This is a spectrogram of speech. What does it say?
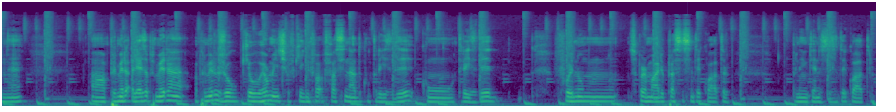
né? A primeira, aliás, a primeira, o primeiro jogo que eu realmente fiquei fascinado com 3D, com 3D, foi no Super Mario para 64, para Nintendo 64,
